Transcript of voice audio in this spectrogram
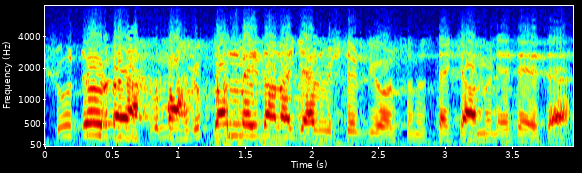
şu dört ayaklı mahluktan meydana gelmiştir diyorsunuz tekamül ede ede.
